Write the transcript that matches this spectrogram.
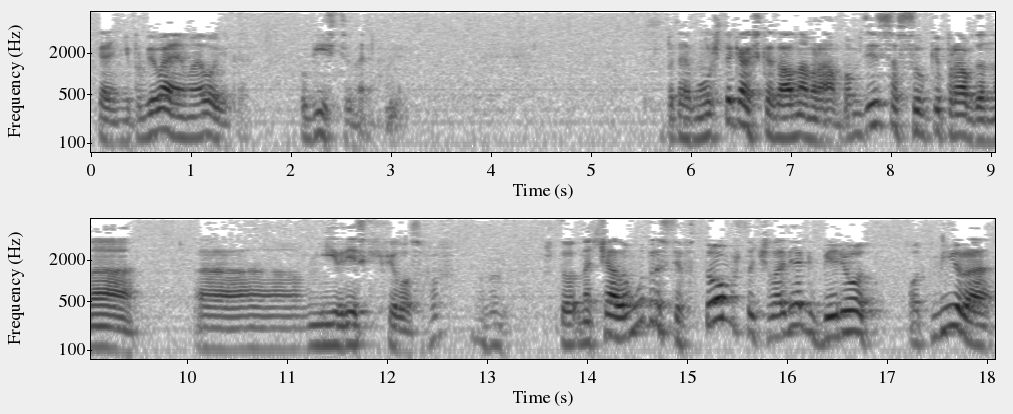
такая непробиваемая логика, убийственная. Потому что, как сказал нам Рамбам, здесь со ссылкой, правда, на э, нееврейских философов, что начало мудрости в том, что человек берет от мира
